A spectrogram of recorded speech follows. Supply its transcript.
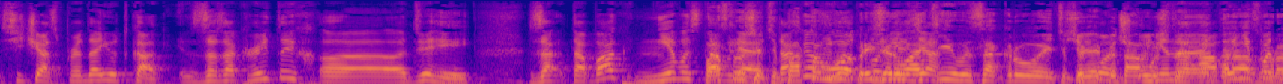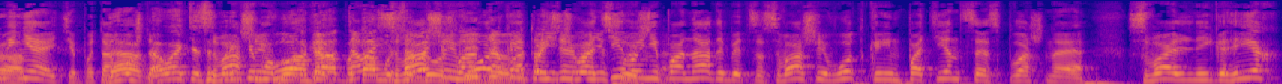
сейчас продают как? За закрытых э, дверей. За табак не выставляют. Послушайте, Так потом вы презервативы нельзя. Секундочку, потому не что на- а это вы не разврат. подменяйте, потому да, что давайте с вашей запретим облака, потому с что вашей дождь водкой- а презервативы не слышно. понадобится. С вашей водкой импотенция сплошная. Свальный грех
